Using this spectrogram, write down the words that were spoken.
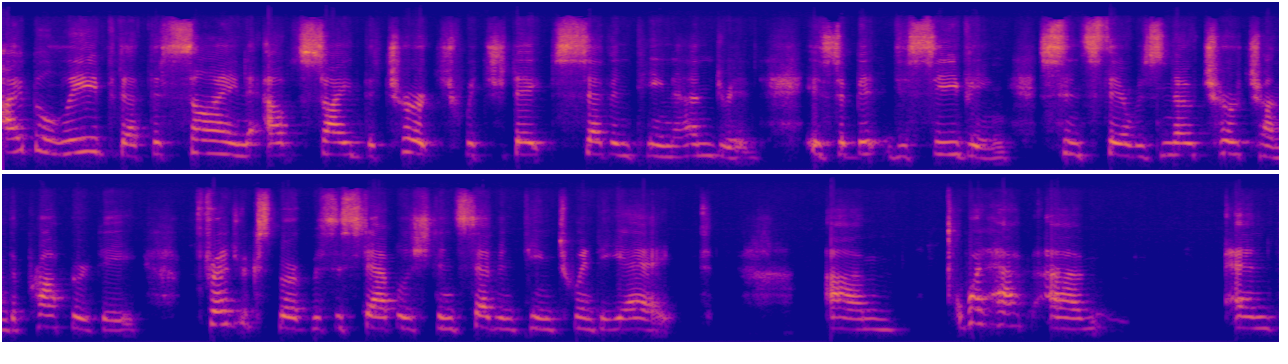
I believe that the sign outside the church, which dates 1700, is a bit deceiving since there was no church on the property. Fredericksburg was established in 1728. Um, what happened? Um, and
